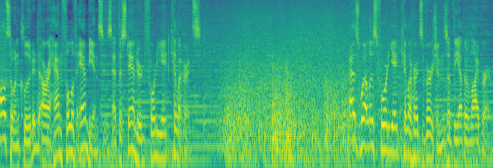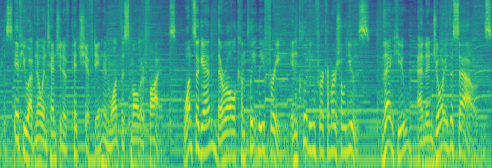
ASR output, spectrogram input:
Also included are a handful of ambiances at the standard 48 kHz, as well as 48 kHz versions of the other libraries, if you have no intention of pitch shifting and want the smaller files. Once again, they're all completely free, including for commercial use. Thank you, and enjoy the sounds.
